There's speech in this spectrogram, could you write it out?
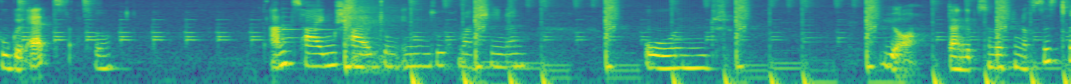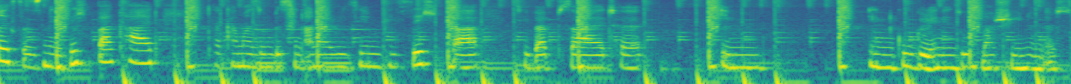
Google Ads, also Anzeigenschaltung in den Suchmaschinen. Und ja, dann gibt es zum Beispiel noch Systrix, das ist mehr Sichtbarkeit. Da kann man so ein bisschen analysieren, wie sichtbar die Webseite im, in Google, in den Suchmaschinen ist.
